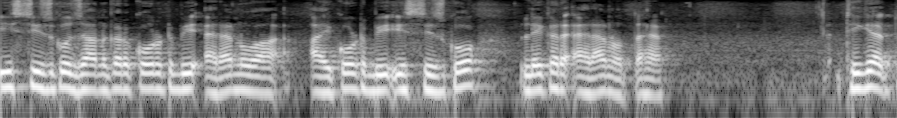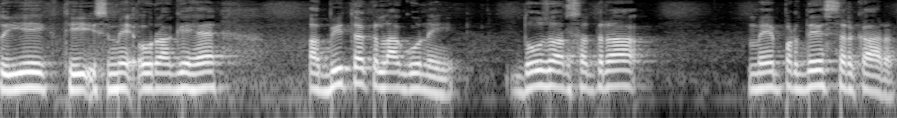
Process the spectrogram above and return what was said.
इस चीज़ को जानकर कोर्ट भी हैरान हुआ, हाई कोर्ट भी इस चीज़ को लेकर हैरान होता है। ठीक है तो ये एक थी इसमें और आगे है, अभी तक लागू नहीं। 2017 में प्रदेश सरकार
